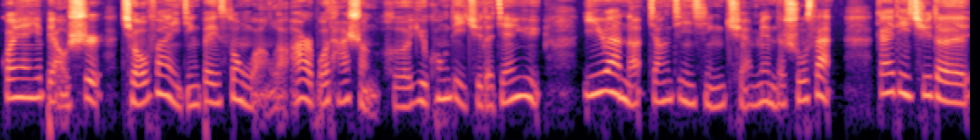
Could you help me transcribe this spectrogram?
官员也表示，囚犯已经被送往了阿尔伯塔省和育空地区的监狱，医院呢将进行全面的疏散。该地区的。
